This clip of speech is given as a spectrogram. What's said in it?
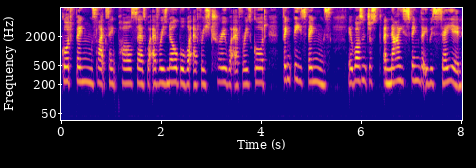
good things, like St. Paul says, whatever is noble, whatever is true, whatever is good. Think these things. It wasn't just a nice thing that he was saying,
